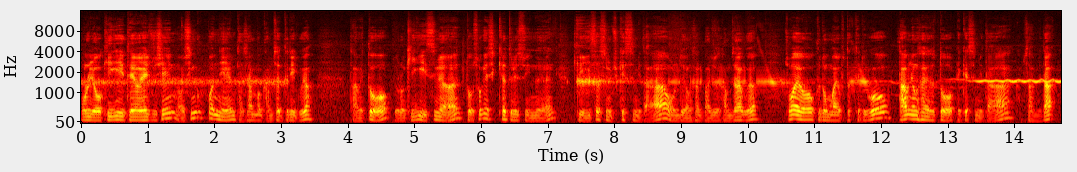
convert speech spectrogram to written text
오늘 요 기기 대여해 주신 어, 신국번님 다시 한번 감사드리고요. 다음에 또 이런 기기 있으면 또 소개시켜 드릴 수 있는 기회 있었으면 좋겠습니다. 오늘도 영상 봐주셔서 감사하고요. 좋아요, 구독 많이 부탁드리고 다음 영상에서 또 뵙겠습니다. 감사합니다.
